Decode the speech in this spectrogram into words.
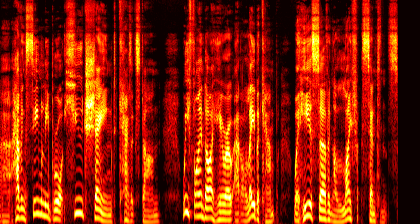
Uh, having seemingly brought huge shame to Kazakhstan, we find our hero at a labour camp where he is serving a life sentence.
